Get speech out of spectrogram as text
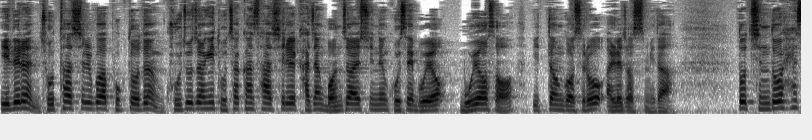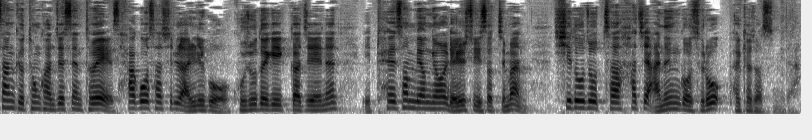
이들은 조타실과 복도 등 구조정이 도착한 사실을 가장 먼저 알 수 있는 곳에 모여, 모여서 있던 것으로 알려졌습니다. 또 진도 해상교통관제센터에 사고 사실을 알리고 구조되기까지에는 이 퇴선 명령을 내릴 수 있었지만 시도조차 하지 않은 것으로 밝혀졌습니다.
